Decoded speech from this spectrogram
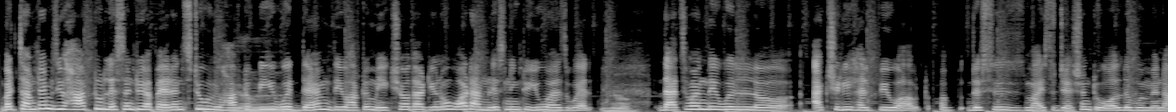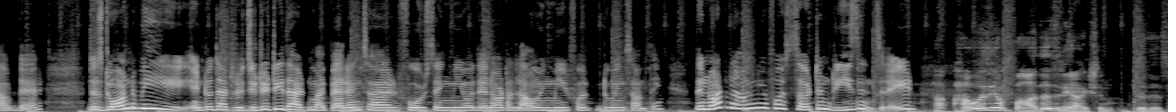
but sometimes you have to listen to your parents too. You have to be with them. You have to make sure that you know what? I'm listening to you as well. Yeah. that's when they will uh, actually help you out. Uh, this is my suggestion to all the women out there. Just don't be into that rigidity that my parents are forcing me or they're not allowing me for doing something. They're not allowing you for certain reasons right? How, how was your father's reaction to this?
